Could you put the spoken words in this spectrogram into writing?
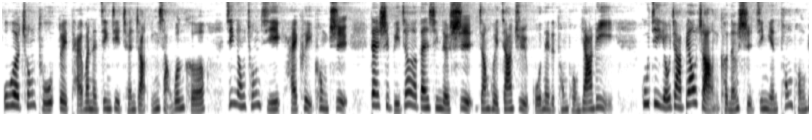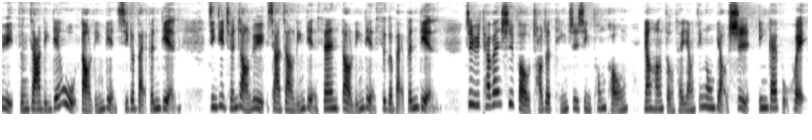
乌俄冲突对台湾的经济成长影响温和，金融冲击还可以控制。但是比较要担心的是，将会加剧国内的通膨压力。估计油价飙涨可能使今年通膨率增加零点五到零点七个百分点，经济成长率下降零点三到零点四个百分点。至于台湾是否朝着停滞性通膨，央行总裁杨金龙表示，应该不会。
